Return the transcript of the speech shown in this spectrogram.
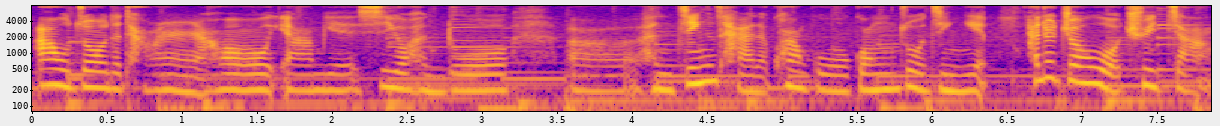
澳洲的台湾人，然后呀、也是有很多呃很精彩的跨国工作经验，他就揪我去讲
